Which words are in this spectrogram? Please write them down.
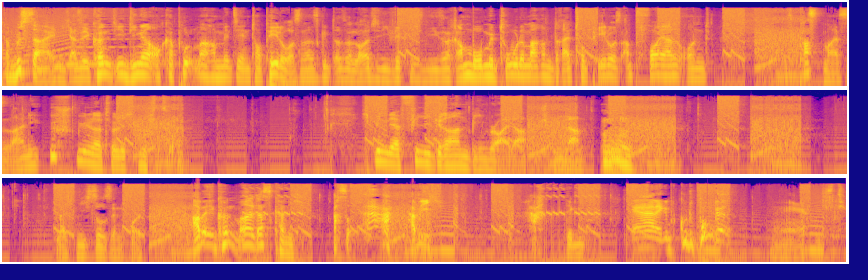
Da müsst ihr eigentlich. Also ihr könnt die Dinger auch kaputt machen mit den Torpedos. Ne? Es gibt also Leute, die wirklich diese Rambo-Methode machen, drei Torpedos abfeuern und das passt meistens eigentlich. Ich spiele natürlich nicht so. Ich bin der filigran Beam Rider Spieler. Vielleicht nicht so sinnvoll. Aber ihr könnt mal, das kann ich. Achso, ah, hab ich. Ha, der, ja, der gibt gute Punkte. Mist.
